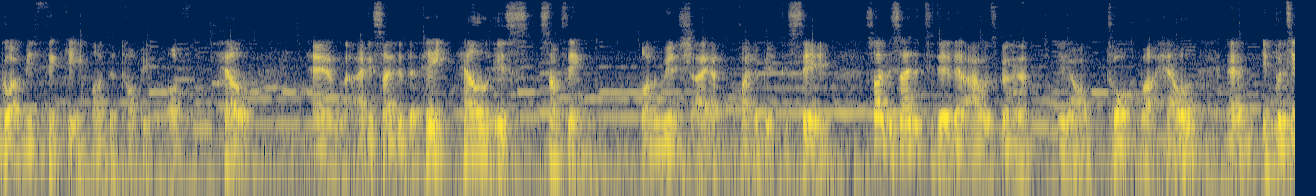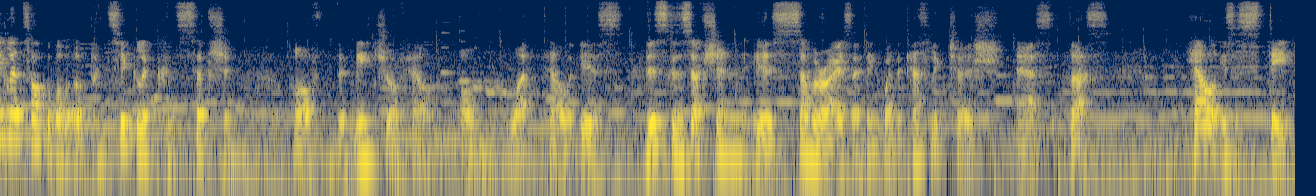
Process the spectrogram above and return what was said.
got me thinking on the topic of hell. And I decided that, hey, hell is something on which I have quite a bit to say. So I decided today that I was gonna, you know, talk about hell and in particular talk about a particular conception of the nature of hell, of what hell is. This conception is summarized, I think, by the Catholic Church as thus. Hell is a state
